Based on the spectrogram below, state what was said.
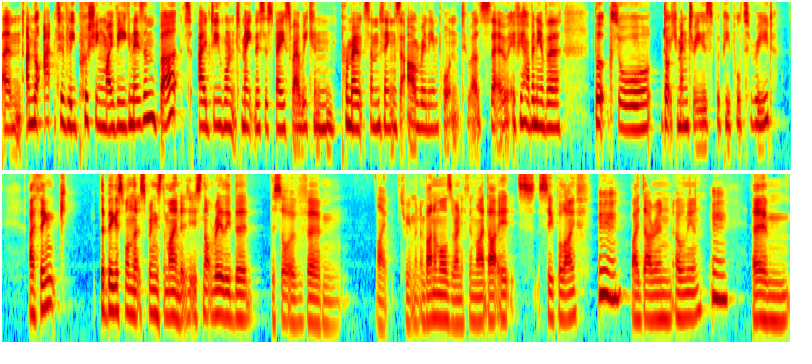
um, I'm not actively pushing my veganism, but I do want to make this a space where we can promote some things that are really important to us. So if you have any other books or documentaries for people to read, I think the biggest one that springs to mind is it's not really the the sort of um, like treatment of animals or anything like that. It's SuperLife by Darin Olien. Um,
